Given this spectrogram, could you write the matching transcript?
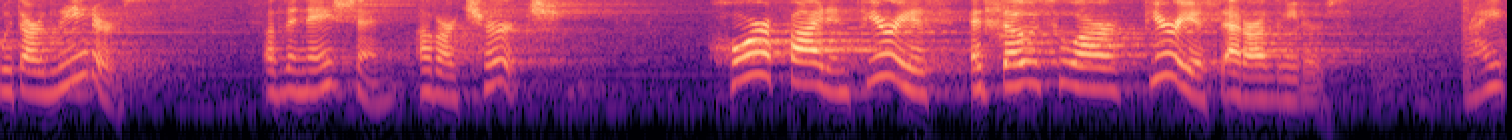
with our leaders of the nation, of our church horrified and furious at those who are furious at our leaders, right?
